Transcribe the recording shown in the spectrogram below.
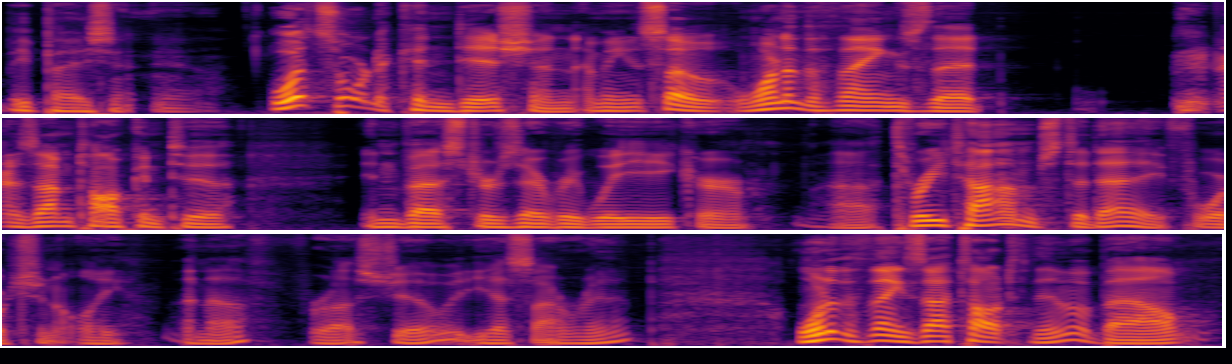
Be patient. Yeah. What sort of condition? I mean, so one of the things that, as I'm talking to investors every week or uh, three times today, fortunately enough for us, Joe, at YesiRent, one of the things I talk to them about,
